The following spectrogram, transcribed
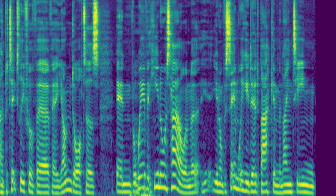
and particularly for their their young daughters, in the way that he knows how, and the, you know the same way he did back in the nineteen.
